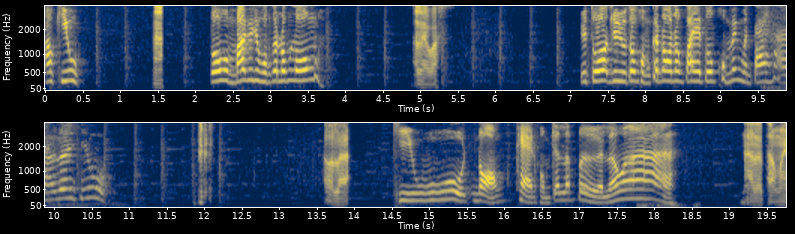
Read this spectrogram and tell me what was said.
เอาคิว ตัวผมบ้าอยู่ๆผมก็ล้มลง อะไรวะ อยู่ตัวอยู่ๆตัวผมก็นอนลงไปตัวผมไม่งเหมือนตายหาเลยคิวเอาละคิวหนองแขนผมจะระเบิดแล้วว่าน่าจะทำให้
